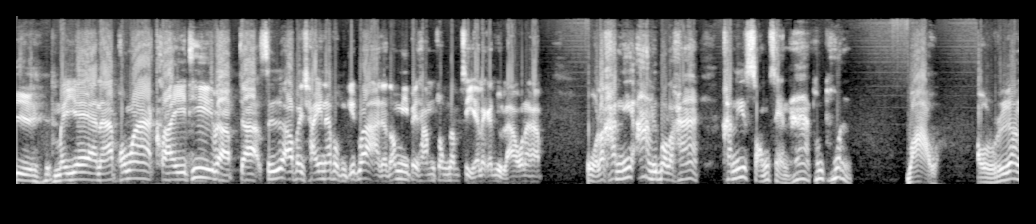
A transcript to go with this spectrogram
ดี ไม่แย่นะ เพราะว่าใครที่แบบจะซื้อเอาไปใช้นะ ผมคิดว่าอาจจะต้องมีไปทำทรงทำสีอะไรกันอยู่แล้วนะครับ โอ้แล้วคันนี้อ้าหรือบอกราคา คันนี้สองแสนห้าทุ่นทุ่นๆว้าว เอาเรื่อง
